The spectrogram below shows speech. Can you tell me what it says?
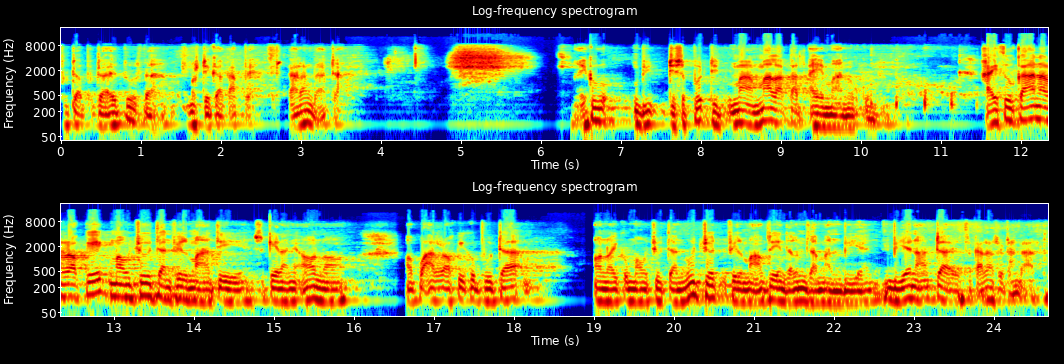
budak-budak itu sudah merdeka kabeh. Sekarang tidak ada. Nah, itu disebut di malakat aimanukum. Haitsu kana raqiq maujudan fil mati. Sekiranya ono apa ar-raqiq budak ono iku maujudan wujud fil mati dalam zaman biyen. Biyen ada, sekarang sudah tidak ada.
